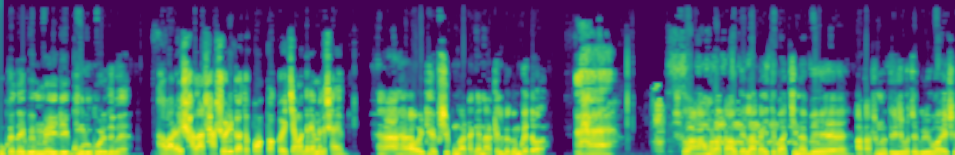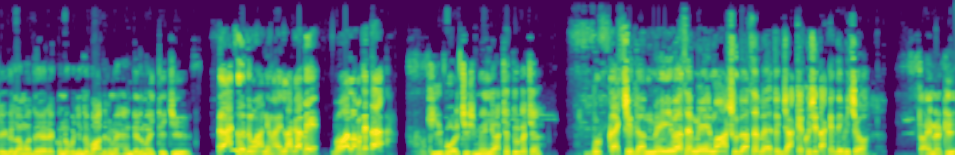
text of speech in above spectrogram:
ওকে দেখবি মেয়ে দিয়ে গুঁড়ো করে দেবে। আবার ওই শালা শাশুড়ি কত পক পক করছে আমাদের এমএলএ সাহেব। হ্যাঁ হ্যাঁ ওই ঢেপসি পুঙ্গাটাকে নারকেল বেগমকে তো? হ্যাঁ। শালা আমরা কাউকে লাগাইতে পারছি না বে। আঠাশ উনত্রিশ বছর করে বয়স হয়ে গেলে আমাদের এখনও পর্যন্ত বাথরুমে হ্যান্ডেল মারতেছি। গুদমানি ভাই লাগাবে? বল আমাকে তা। কি বলছিস মেয়ে আছে তোর কাছে? বুক্কা চুদা মেয়ে আছে মেয়ের মা শুধু আছে বে তুই যাকে খুশি তাকে দিবি তাই নাকি?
